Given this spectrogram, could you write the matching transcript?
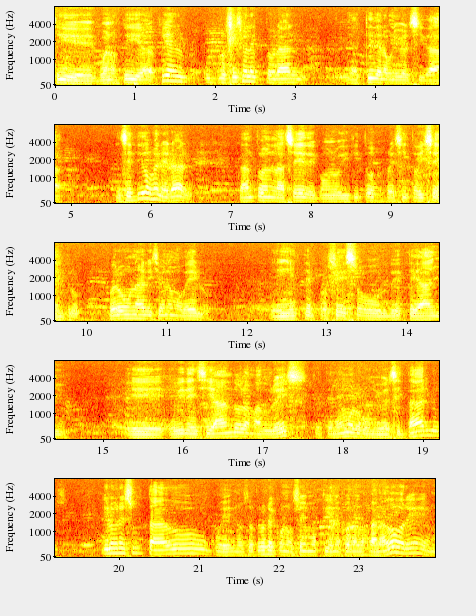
Sí, eh, buenos días. Fíjate, el, proceso electoral aquí de la universidad, en sentido general, tanto en la sede como en los distintos recintos y centros, fueron unas elecciones modelo en este proceso de este año, eh, evidenciando la madurez que tenemos los universitarios y los resultados, pues nosotros reconocemos quiénes fueron los ganadores, en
